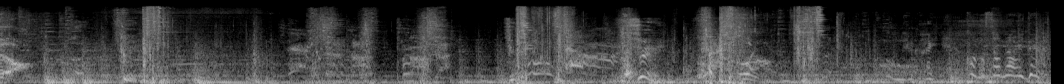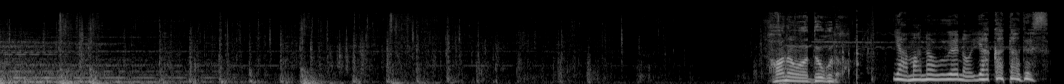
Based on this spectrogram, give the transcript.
お願い殺さないで。花はどこだ？山の上の館です。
